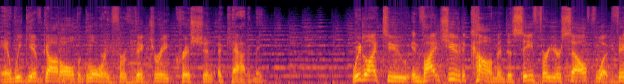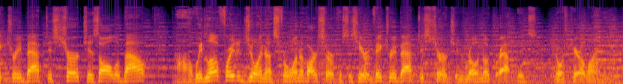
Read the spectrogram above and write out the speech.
and we give God all the glory for Victory Christian Academy. We'd like to invite you to come and to see for yourself what Victory Baptist Church is all about. Uh, we'd love for you to join us for one of our services here at Victory Baptist Church in Roanoke Rapids, North Carolina.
